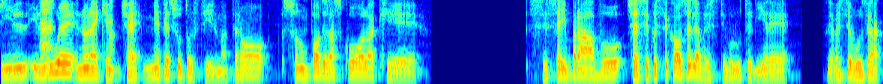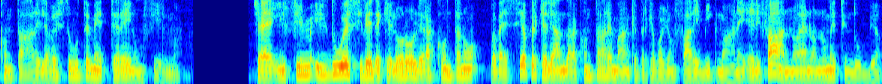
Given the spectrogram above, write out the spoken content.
il, il 2 non è che, cioè, mi è piaciuto il film, però sono un po' della scuola che se sei bravo, cioè se queste cose le avresti volute dire, le avresti volute raccontare, le avresti dovute mettere in un film. Cioè il film, il 2 si vede che loro le raccontano, vabbè, sia perché le hanno da raccontare, ma anche perché vogliono fare i big money e li fanno, eh, non lo metto in dubbio.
